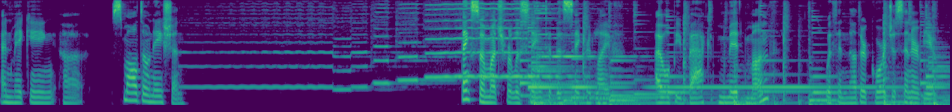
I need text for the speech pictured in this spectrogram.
and making a small donation. Thanks so much for listening to This Sacred Life. I will be back mid month with another gorgeous interview.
